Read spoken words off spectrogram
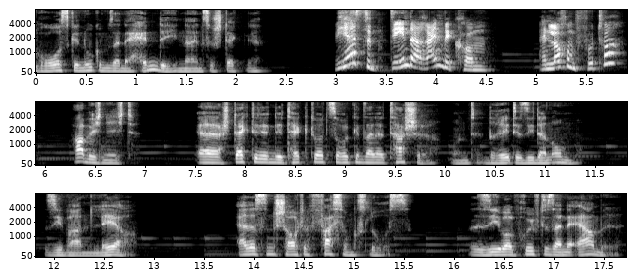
groß genug, um seine Hände hineinzustecken. Wie hast du den da reinbekommen? Ein Loch im Futter? Habe ich nicht. Er steckte den Detektor zurück in seine Tasche und drehte sie dann um. Sie waren leer. Allison schaute fassungslos. Sie überprüfte seine Ärmel.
